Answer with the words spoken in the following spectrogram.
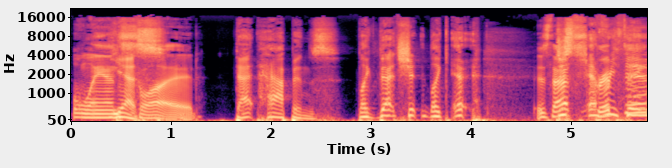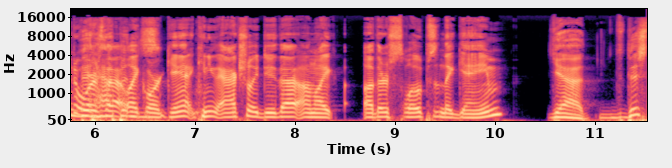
landslide. That happens. Like that shit. Like eh, Is that Just scripted or that is that like organic? Can you actually do that on like other slopes in the game? yeah, this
